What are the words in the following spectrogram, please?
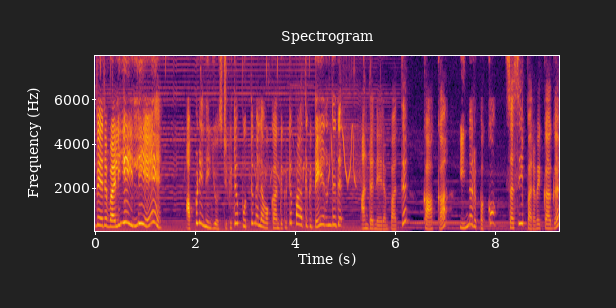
வேற வழியே இல்லையே. அப்படின்னு யோசிச்சுக்கிட்டு புத்து மேல உக்காந்துக்கிட்டு பார்த்துக்கிட்டே இருந்தது. அந்த நேரம் பார்த்து காக்கா இன்னொரு பக்கம் சசி பறவைக்காக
